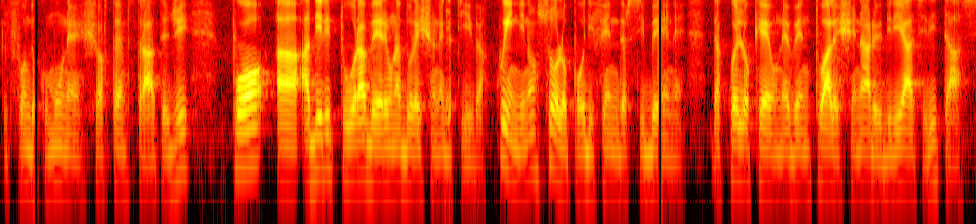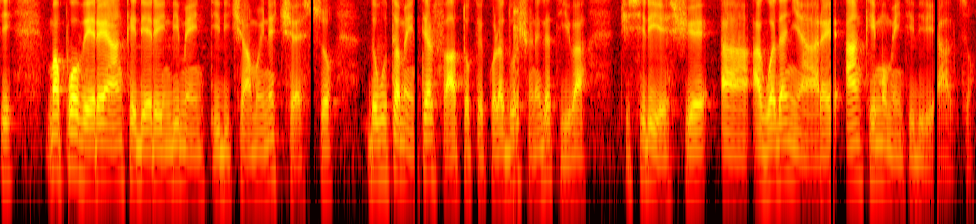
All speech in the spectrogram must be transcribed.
il fondo comune Short Term Strategy, può uh, addirittura avere una duration negativa. Quindi non solo può difendersi bene da quello che è un eventuale scenario di rialzi di tassi, ma può avere anche dei rendimenti diciamo, in eccesso dovutamente al fatto che con la duration negativa ci si riesce a, a guadagnare anche in momenti di rialzo.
